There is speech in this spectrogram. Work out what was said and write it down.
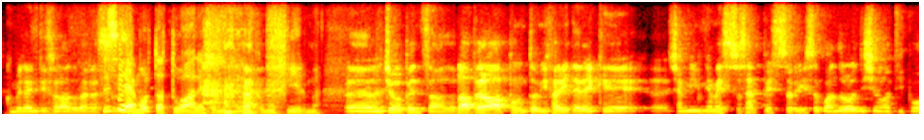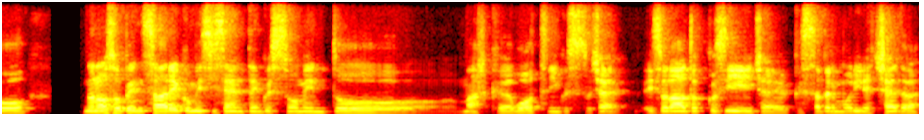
completamente isolato dal resto Sì, sì, è molto attuale come, come film. Eh, non ci avevo pensato. No, però appunto mi fa ridere che eh, cioè, mi, mi, ha messo sempre il sorriso quando loro dicevano tipo non oso pensare come si sente in questo momento Mark Watney, questo, cioè isolato così, cioè, che sta per morire, eccetera.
